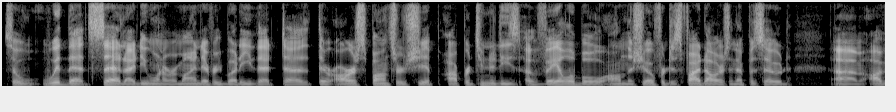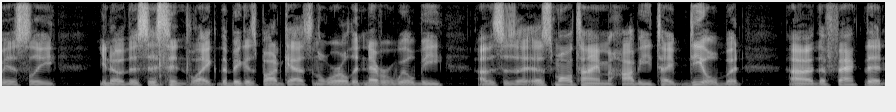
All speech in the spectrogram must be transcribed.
So, with that said, I do want to remind everybody that uh, there are sponsorship opportunities available on the show for just $5 an episode. Um, obviously, you know, this isn't like the biggest podcast in the world, it never will be. Uh, this is a, a small time hobby type deal, but uh, the fact that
